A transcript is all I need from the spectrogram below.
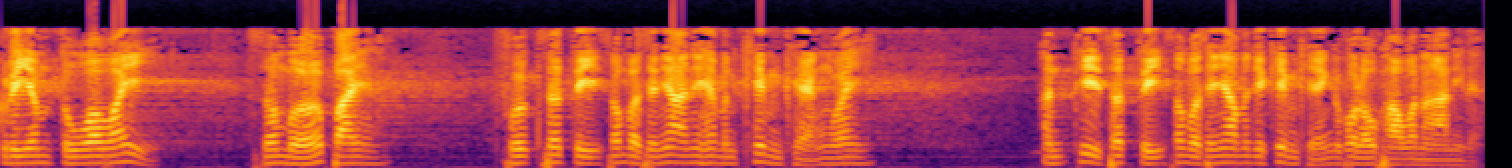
เตรียมตัวไว้เสมอไป ฝึกสติสัมปชัญญะนี่ให้มันเข้มแข็งไว้ อันที่สติสัมปชัญญะมันจะเข้มแข็งก็เพราะเราภาวนานี่แหละ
